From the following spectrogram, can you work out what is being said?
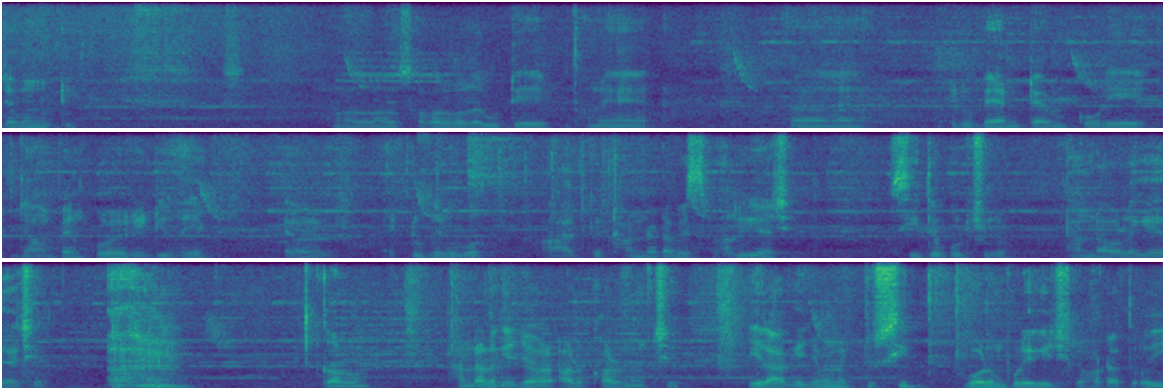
যেমন উঠি। সকালবেলা উঠে প্রথমে একটু ব্যায়াম ট্যাম করে, জামা প্যান্ট পরে রেডি হয়ে এবার একটু বেরোবো। আজকে ঠান্ডাটা বেশ ভালোই আছে। শীতও পড়ছিল। ঠান্ডাও লেগে গেছে। কারণ ঠান্ডা লেগে যাওয়ার আরও কারণ হচ্ছে, এর আগে যেমন একটু শীত গরম পড়ে গেছিল, হঠাৎ ওই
